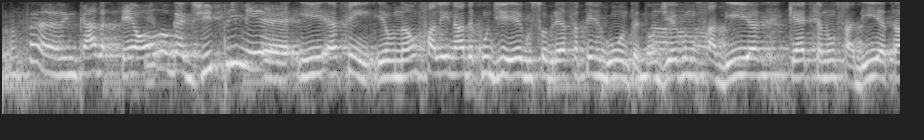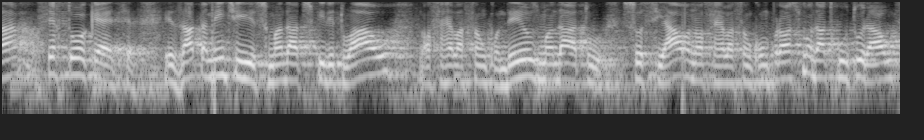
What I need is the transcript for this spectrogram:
tá em casa, teóloga de primeira. É, e assim, eu não falei nada com o Diego sobre essa pergunta. Então, o Diego não sabia, Kétia não sabia, tá? Acertou, Kétia. Exatamente isso. Mandato espiritual, nossa relação com Deus. Mandato social, a nossa relação com o próximo. Mandato cultural,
